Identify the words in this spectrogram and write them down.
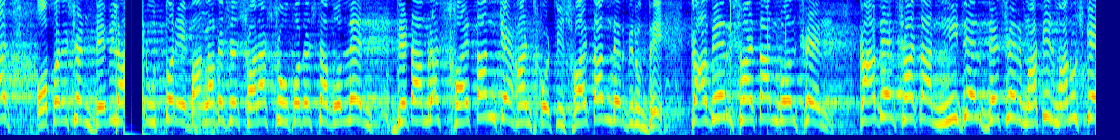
আজ অপারেশন ডেভিল উত্তরে বাংলাদেশের স্বরাষ্ট্র উপদেষ্টা বললেন, যেটা আমরা শয়তানকে হান্ট করছি, শয়তানদের বিরুদ্ধে। কাদের শয়তান বলছেন? কাদের শয়তান? নিজের দেশের মাটির মানুষকে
